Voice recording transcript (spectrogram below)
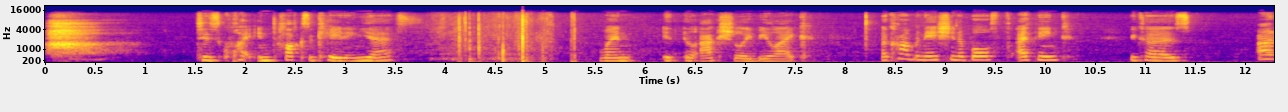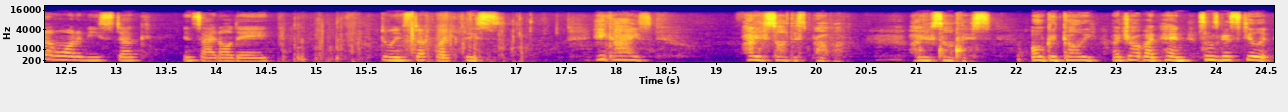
Tis quite intoxicating, yes? When it, it'll actually be like a combination of both, I think, because I don't want to be stuck inside all day doing stuff like this. Hey guys, how do you solve this problem? How do you solve this? Oh, good golly, I dropped my pen. Someone's gonna steal it.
